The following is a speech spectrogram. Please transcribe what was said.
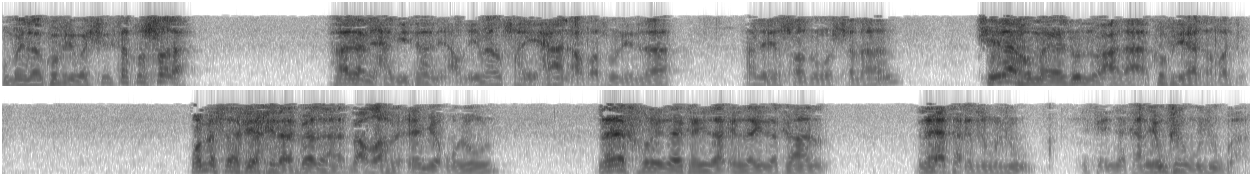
وبين الكفر والشرك ترك الصلاة. هذان حديثان عظيمان صحيحان عن رسول الله عليه الصلاة والسلام. كلاهما يدل على كفر هذا الرجل. والمسألة فيها خلاف بعض أهل العلم يقولون لا يكفر إلا إذا كان لا يعتقد الوجوب إذا كان ينكر وجوبها.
